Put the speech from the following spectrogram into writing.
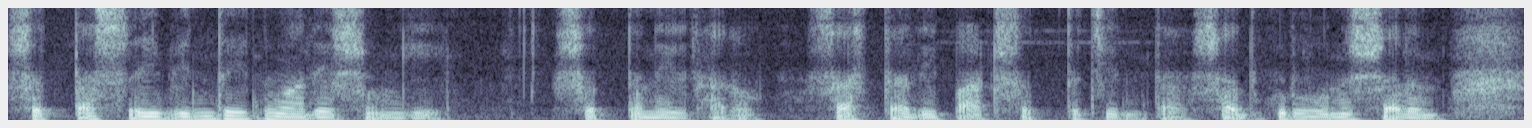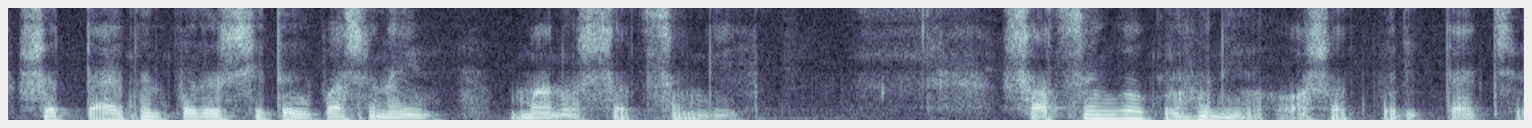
সত্যাশ্রয়ী বিন্দুই তোমাদের সঙ্গী সত্য নির্ধারক। শাস্ত্রাদি পাঠ সত্য চিন্তা, সদ্গুরু অনুসরণ, সত্যায়তন প্রদর্শিত উপাসনাই মানুষ সৎসঙ্গী। সৎসঙ্গ গ্রহণীয়, অসৎ পরিত্যাজ্য,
